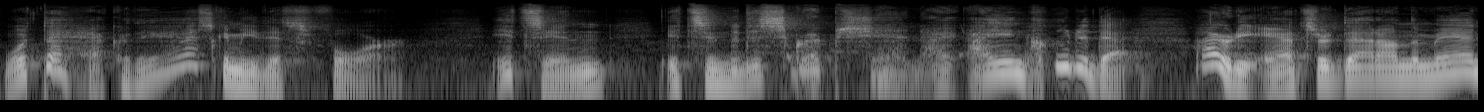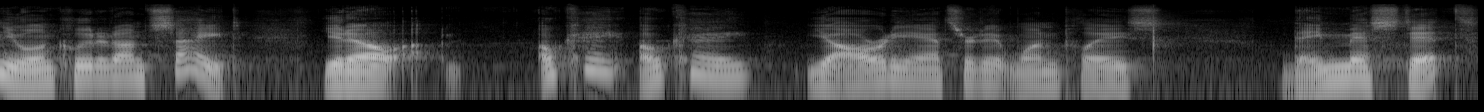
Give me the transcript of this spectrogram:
what the heck are they asking me this for? It's in it's in the description. I, I included that. I already answered that on the manual included on site. You know, okay, okay. You already answered it one place. They missed it.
